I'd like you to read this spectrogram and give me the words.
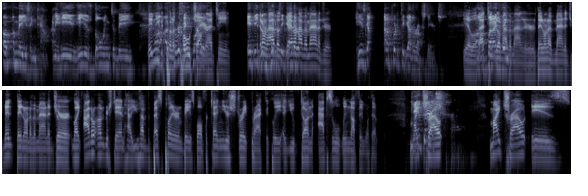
amazing talent. I mean, he he is going to be. They need to put a, a coach player. on that team. If he they don't have a, together, they don't have a manager. He's got to put it together upstairs. Yeah, well, uh, that uh, team don't think... have a manager. They don't have management. They don't have a manager. Like, I don't understand how you have the best player in baseball for ten years straight, practically, and you've done absolutely nothing with him. Mike Trout. Mike Trout is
